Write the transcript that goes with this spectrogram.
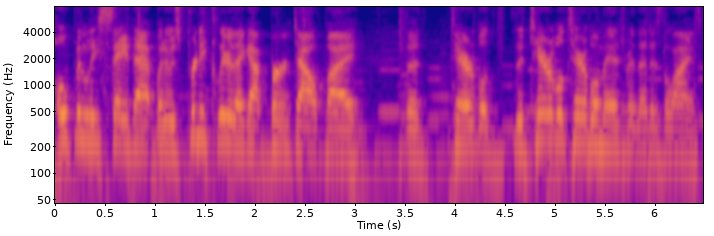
openly say that, but it was pretty clear they got burnt out by the terrible, the terrible, terrible management that is the Lions.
